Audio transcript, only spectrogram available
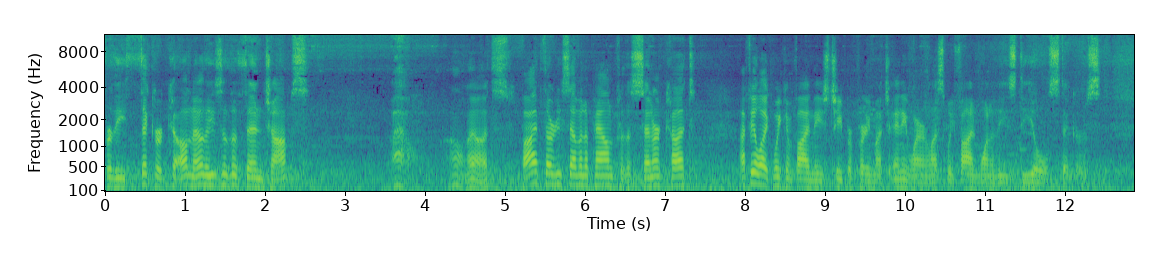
for the thicker. Oh no, these are the thin chops. Wow. I don't know. it's 537 a pound for the center cut. I feel like we can find these cheaper pretty much anywhere unless we find one of these deal stickers.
